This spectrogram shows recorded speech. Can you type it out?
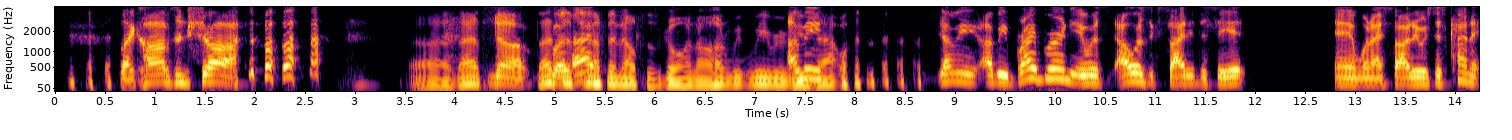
like Hobbs and Shaw. Uh, that's No, that's if I- nothing else is going on. We we reviewed mean- that one. I mean, I mean, Brightburn. It was. I was excited to see it, and when I saw it, it was just kind of.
